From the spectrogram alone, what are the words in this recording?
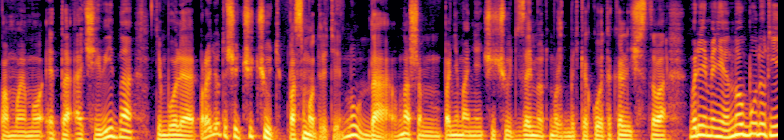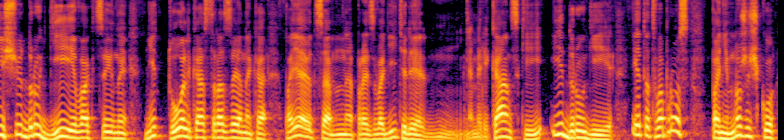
По-моему, это очевидно. Тем более, пройдет еще чуть-чуть, посмотрите. Ну да, в нашем понимании чуть-чуть займет, может быть, какое-то количество времени, но будут еще другие вакцины, не только AstraZeneca. Появятся производители американские и другие. Этот вопрос понемножечку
